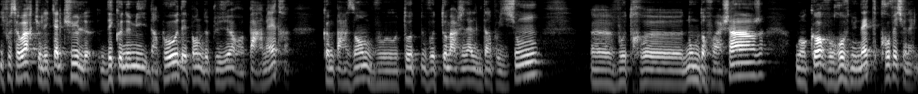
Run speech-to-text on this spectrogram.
Il faut savoir que les calculs d'économie d'impôts dépendent de plusieurs paramètres comme par exemple votre taux marginal d'imposition, euh, votre euh, nombre d'enfants à charge ou encore vos revenus nets professionnels.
